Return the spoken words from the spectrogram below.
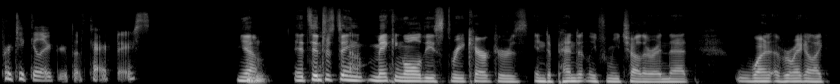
particular group of characters. Yeah. Mhm. It's interesting making all these three characters independently from each other and that when if we're making like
